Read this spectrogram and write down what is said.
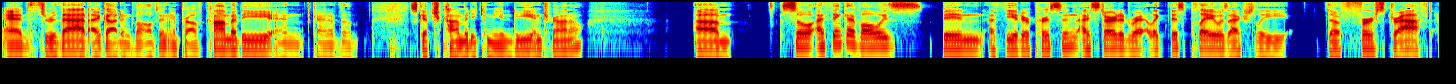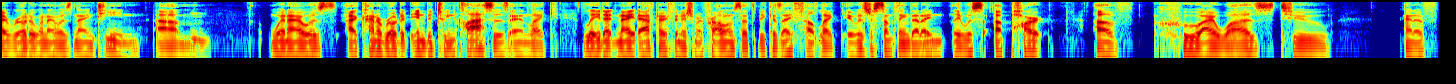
And through that, I got involved in improv comedy and kind of the sketch comedy community in Toronto. Um, so I think I've always been a theater person. I started ri- like this play was actually the first draft. I wrote it when I was 19. Um, When I was, I kind of wrote it in between classes and like late at night after I finished my problem sets because I felt like it was just something that I, it was a part of who I was to kind of,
